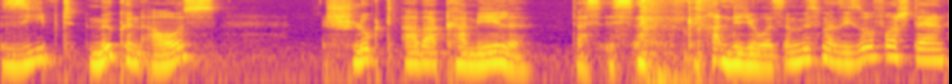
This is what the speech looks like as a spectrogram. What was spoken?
siebt Mücken aus, schluckt aber Kamele. Das ist grandios. Da muss man sich so vorstellen.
